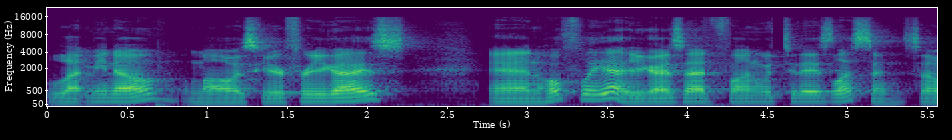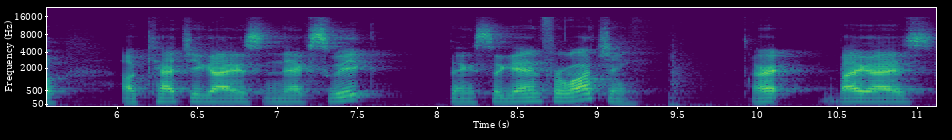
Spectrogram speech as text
let me know. I'm always here for you guys. And hopefully, yeah, you guys had fun with today's lesson. So I'll catch you guys next week. Thanks again for watching. All right, bye guys.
